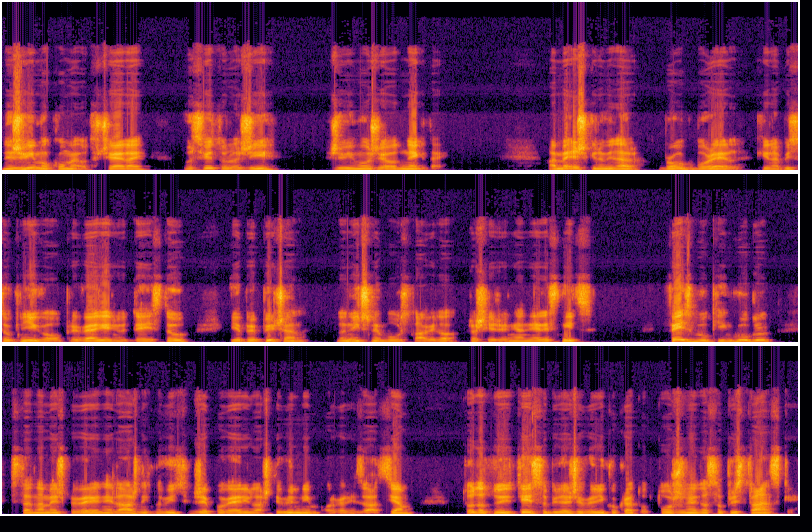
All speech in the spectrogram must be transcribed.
ne živimo komaj od včeraj, v svetu laži živimo že od nekdaj. Ameriški novinar Brock Borrell, ki je napisal knjigo o preverjanju dejstev, je prepričan, da nič ne bo ustavilo razširjanja neresnic. Facebook in Google sta namreč preverjanje lažnih novic že poverila številnim organizacijam, tudi tudi te so bile že veliko krat obtožene, da so pristranske.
